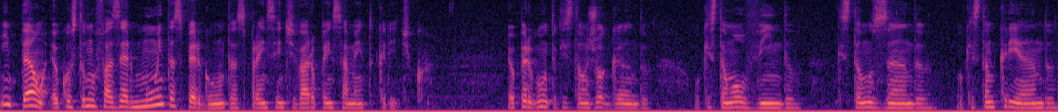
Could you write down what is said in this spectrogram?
Então, eu costumo fazer muitas perguntas para incentivar o pensamento crítico. Eu pergunto o que estão jogando, o que estão ouvindo, o que estão usando, o que estão criando.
